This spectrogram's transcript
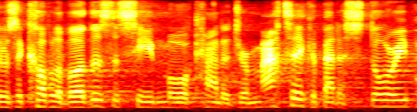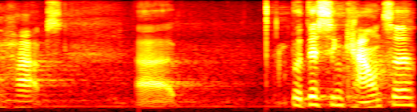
There was a couple of others that seemed more kind of dramatic, a better story perhaps. Uh, but this encounter,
